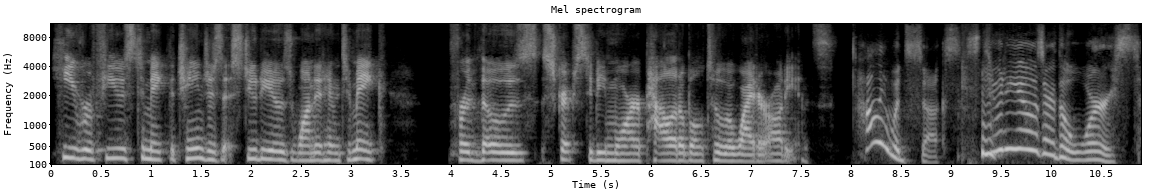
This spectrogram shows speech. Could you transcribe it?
he refused to make the changes that studios wanted him to make for those scripts to be more palatable to a wider audience. Hollywood sucks. Studios are the worst,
